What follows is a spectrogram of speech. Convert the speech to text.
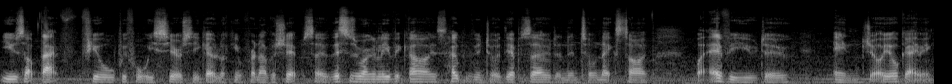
use up that fuel before we seriously go looking for another ship. So this is where I'm going to leave it guys. Hope you've enjoyed the episode and until next time, whatever you do, enjoy your gaming.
